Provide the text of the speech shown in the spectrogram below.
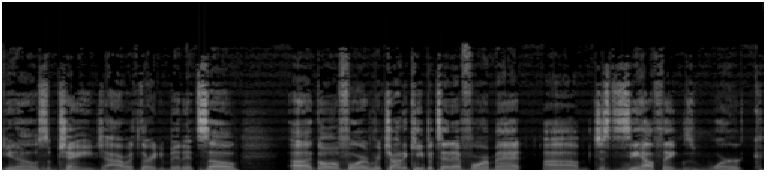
you know some change, hour thirty minutes. So uh, going forward, we're trying to keep it to that format um, just to see how things work.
